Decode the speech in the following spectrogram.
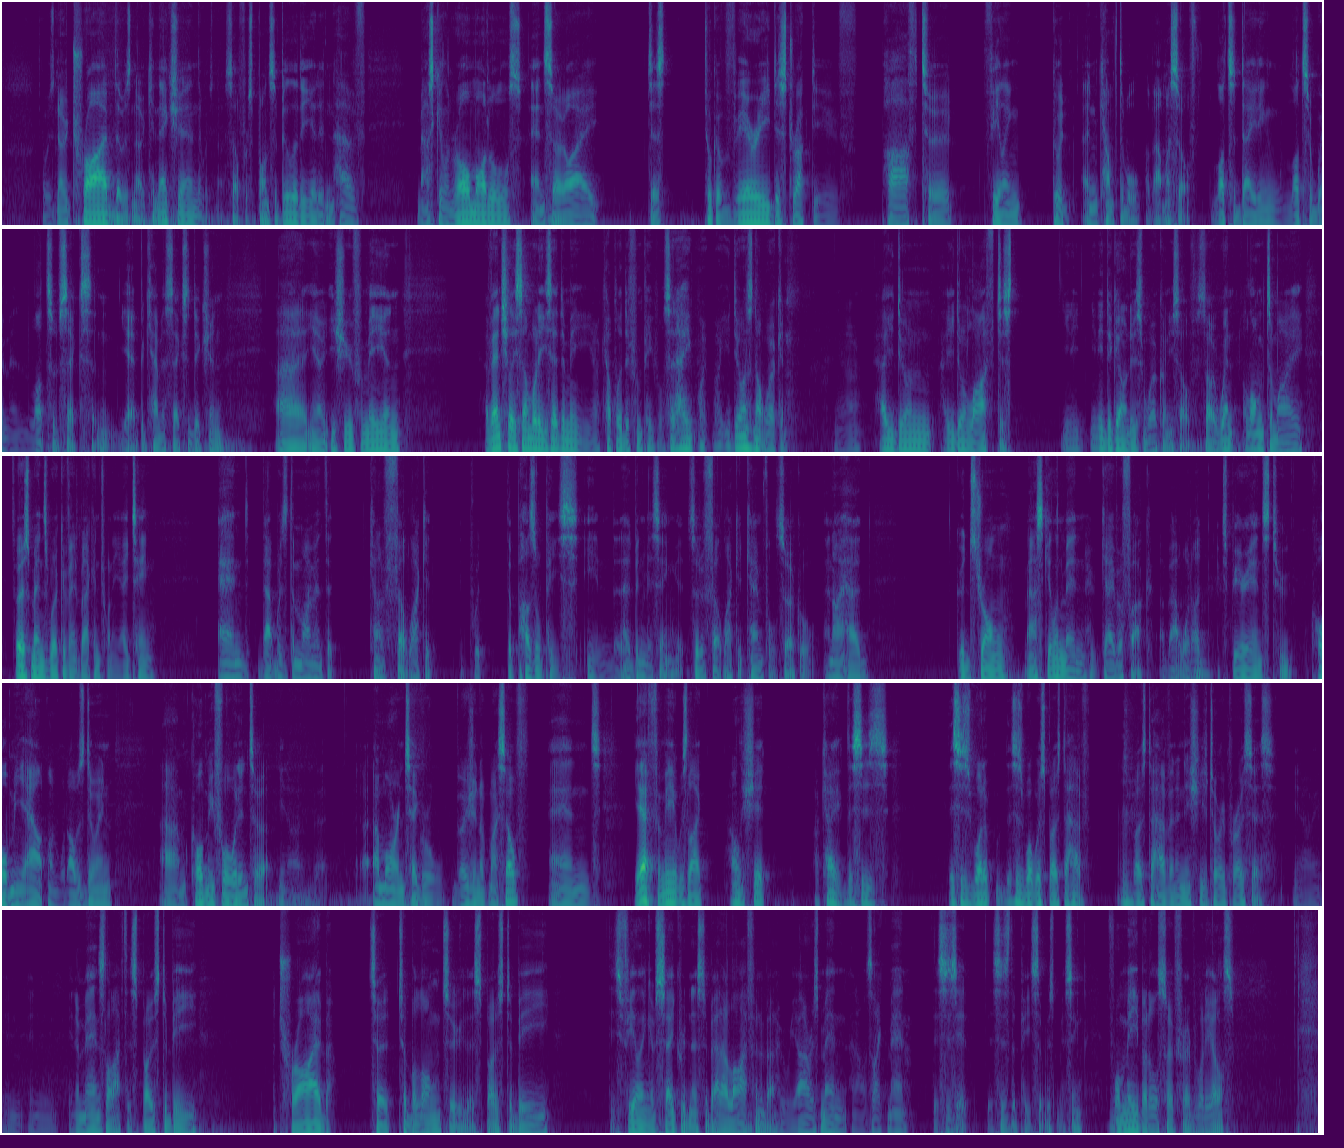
there was no tribe, there was no connection, there was no self responsibility. I didn't have masculine role models. And so I just took a very destructive path to feeling good and comfortable about myself. Lots of dating, lots of women, lots of sex, and yeah, it became a sex addiction, uh, you know, issue for me. And eventually, somebody said to me, a couple of different people said, "Hey, what, what you're doing is not working. You know, how you doing? How you doing life? Just you need you need to go and do some work on yourself." So I went along to my first men's work event back in 2018, and that was the moment that kind of felt like it put the puzzle piece in that had been missing. It sort of felt like it came full circle, and I had good, strong, masculine men who gave a fuck about what I'd experienced, who called me out on what I was doing, um, called me forward into you know a, more integral version of myself, and yeah, for me it was like holy shit, okay, this is this is what it, this is what we're supposed to have. We're Mm. supposed to have an initiatory process, you know, in, in, in a man's life. There's supposed to be a tribe to to belong to. There's supposed to be this feeling of sacredness about our life and about who we are as men. And I was like, man, this is it. This is the piece that was missing for me, but also for everybody else.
